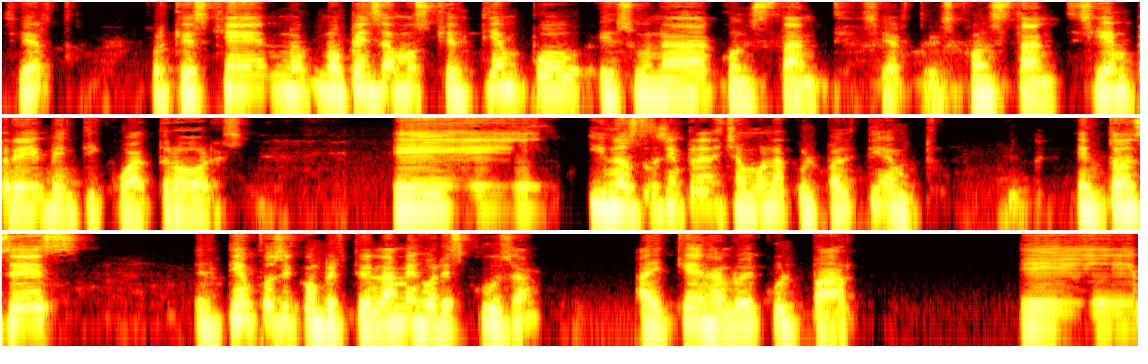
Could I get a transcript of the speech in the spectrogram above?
¿cierto? Porque es que no, no pensamos que el tiempo es una constante, ¿cierto? Es constante, siempre 24 horas. Eh, y nosotros siempre le echamos la culpa al tiempo. Entonces, el tiempo se convirtió en la mejor excusa hay que dejarlo de culpar. Eh,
